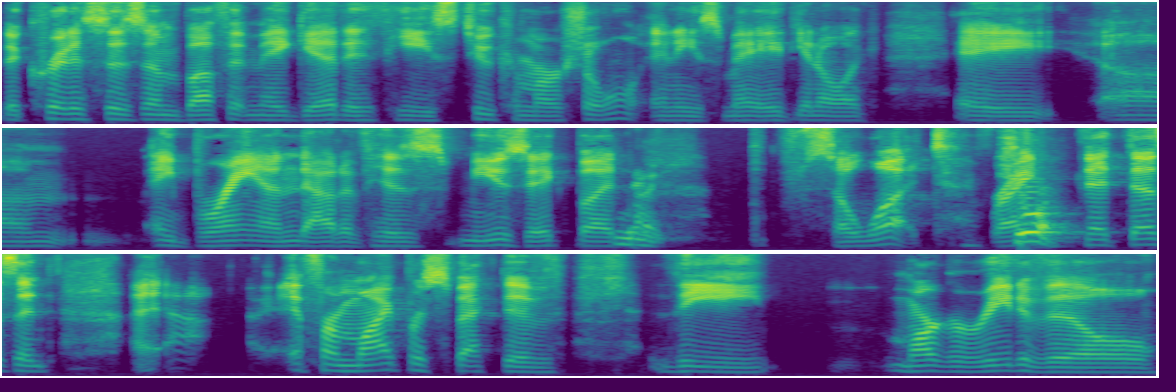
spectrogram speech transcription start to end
the criticism Buffett may get if he's too commercial and he's made you know like a um, a brand out of his music, but Right. so what, right? Sure. That doesn't. I, from my perspective, the Margaritaville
